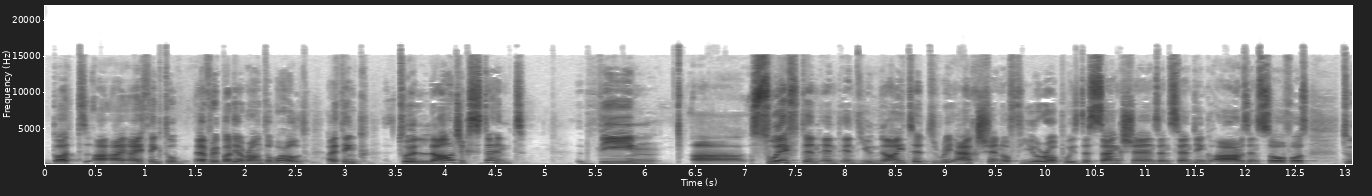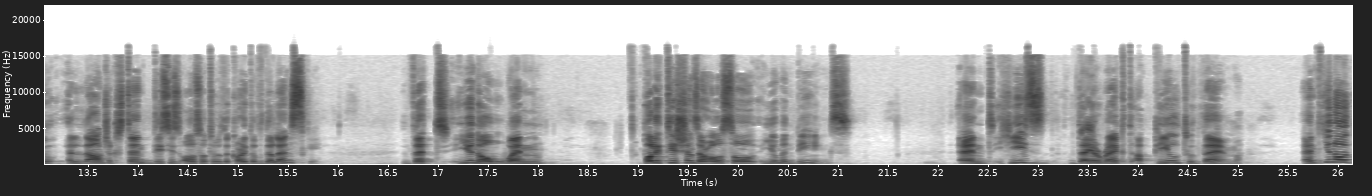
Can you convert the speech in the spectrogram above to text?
but I, I think to everybody around the world. I think to a large extent, the uh, swift and, and, and united reaction of Europe with the sanctions and sending arms and so forth, to a large extent, this is also to the credit of Zelensky. That, you know, when politicians are also human beings, and his direct appeal to them, and you know,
